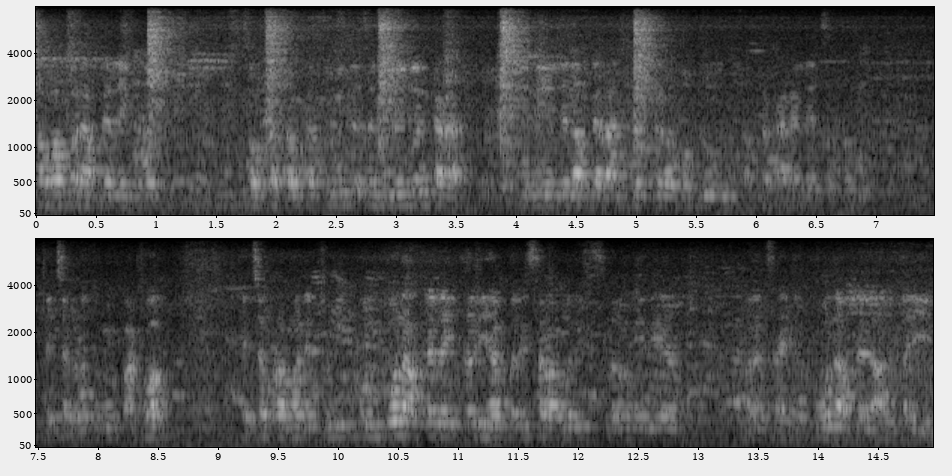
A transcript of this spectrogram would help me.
सभा पण आपल्याला इकडं चौका चौकात तुम्ही त्याचं नियोजन करा. ते नियोजन आपल्या राजदत्त बबलू आपल्या कार्यालयाचं प्रमुख त्याच्याकडे तुम्ही पाठवा. त्याच्याप्रमाणे तुम्ही कोण कोण आपल्याला इथं ह्या परिसरामध्ये स्लम एरिया बरंच आहे तर कोण आपल्याला आणता येईल?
